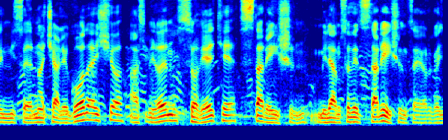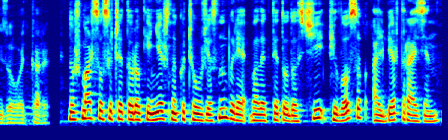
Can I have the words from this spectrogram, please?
карим в начале года еще, а смелен в Совете старейшин. Милям Совет старейшин организовывать каре. Нушмарсо сычето конечно кычы ужесын бире балекте досчи философ Альберт Разин.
